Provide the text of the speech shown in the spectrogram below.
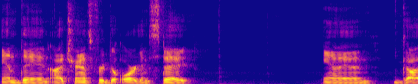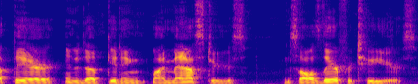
and then I transferred to Oregon State and got there, ended up getting my master's, and so I was there for two years.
